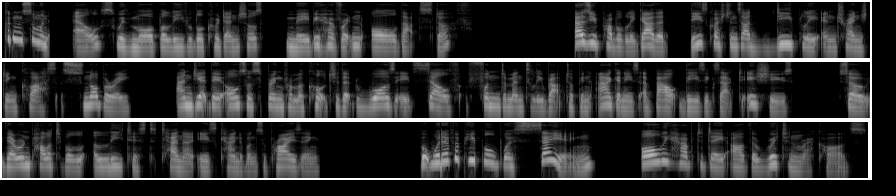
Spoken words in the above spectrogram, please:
Couldn't someone else with more believable credentials maybe have written all that stuff? As you probably gathered, these questions are deeply entrenched in class snobbery, and yet they also spring from a culture that was itself fundamentally wrapped up in agonies about these exact issues, so their unpalatable elitist tenor is kind of unsurprising. But whatever people were saying, all we have today are the written records.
